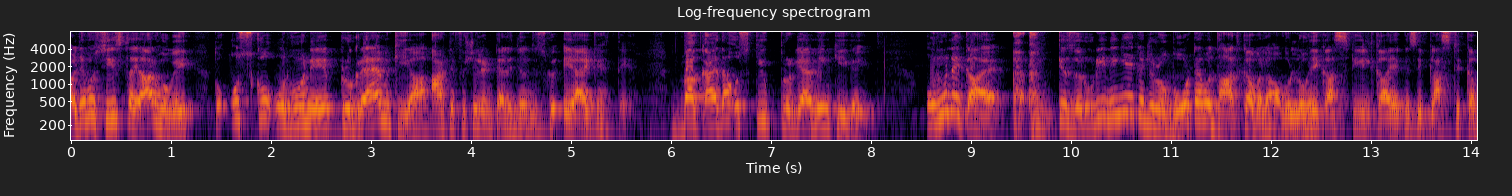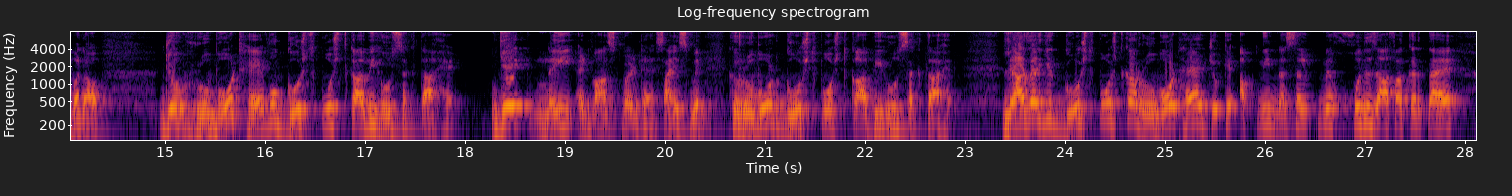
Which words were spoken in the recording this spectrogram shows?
और जब वो चीज़ तैयार हो गई तो उसको उन्होंने प्रोग्राम किया आर्टिफिशियल इंटेलिजेंस जिसको एआई कहते हैं। बाकायदा उसकी प्रोग्रामिंग की गई। उन्होंने कहा है कि ज़रूरी नहीं है कि जो रोबोट है, वो धात का बनाओ, वो लोहे का स्टील का या किसी प्लास्टिक का बनाओ। जो रोबोट है, वो गोश्त पोश्त का भी हो सकता है। ये एक नई एडवांसमेंट है साइंस में कि रोबोट गोश्त पोश्त का भी हो सकता है। लिहाजा ये गोश्त पोश्त का रोबोट है जो कि अपनी नस्ल में खुद इजाफा करता है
